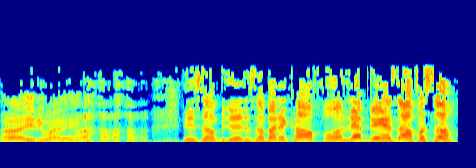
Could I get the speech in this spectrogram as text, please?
Uh, anyway, Did somebody, did somebody call for a lap dance officer?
